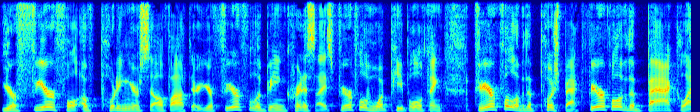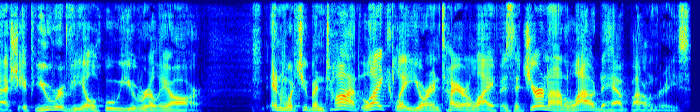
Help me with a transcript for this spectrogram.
you're fearful of putting yourself out there. You're fearful of being criticized, fearful of what people will think, fearful of the pushback, fearful of the backlash if you reveal who you really are. And what you've been taught likely your entire life is that you're not allowed to have boundaries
